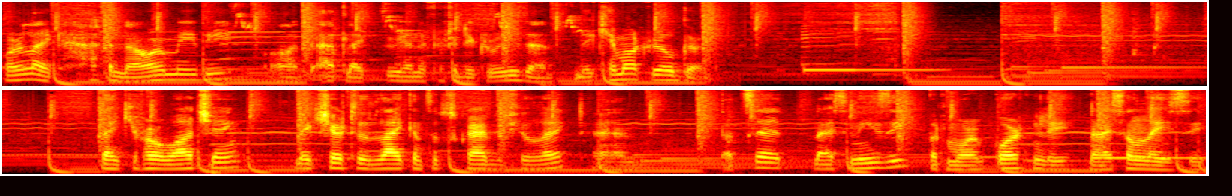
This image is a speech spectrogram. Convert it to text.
for like half an hour maybe uh, at like 350 degrees, and they came out real good. Thank you for watching. Make sure to like and subscribe if you liked, and that's it. Nice and easy, but more importantly, nice and lazy.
